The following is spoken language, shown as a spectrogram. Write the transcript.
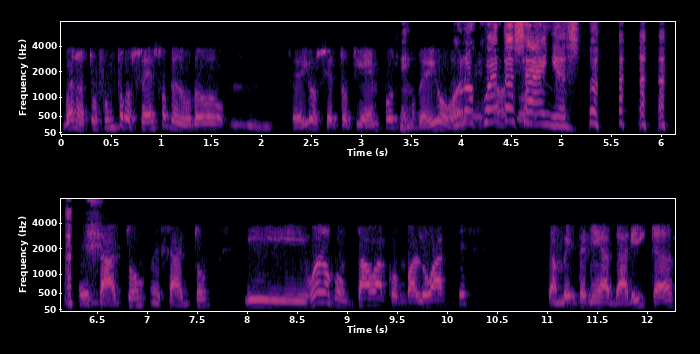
Bueno, esto fue un proceso que duró, mm, te digo, cierto tiempo, como te digo. Unos cuantos años. exacto, exacto. Y bueno, contaba con baluartes, también tenía garitas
